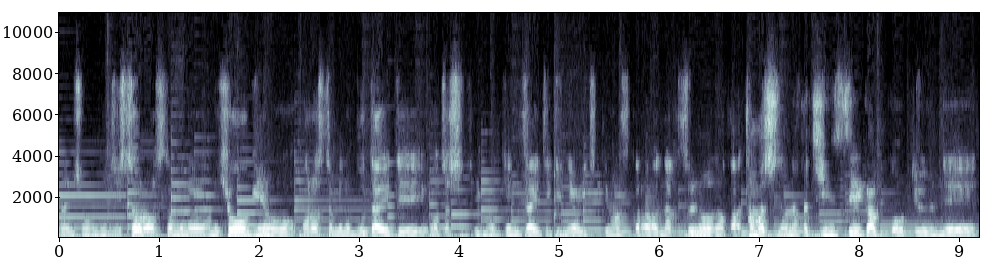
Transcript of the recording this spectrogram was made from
何でしょうね、実際を表すための、あの表現を表すための舞台で、私たち今現在的には生きてますから、なんかそれの、なんか、魂のなんか人生学校というんで、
